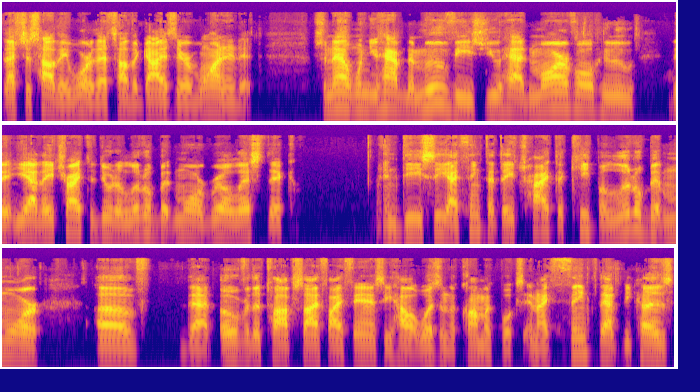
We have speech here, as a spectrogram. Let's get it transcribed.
that's just how they were. That's how the guys there wanted it. So now, when you have the movies, you had Marvel who that yeah they tried to do it a little bit more realistic. In DC, I think that they tried to keep a little bit more of that over the top sci-fi fantasy how it was in the comic books and i think that because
